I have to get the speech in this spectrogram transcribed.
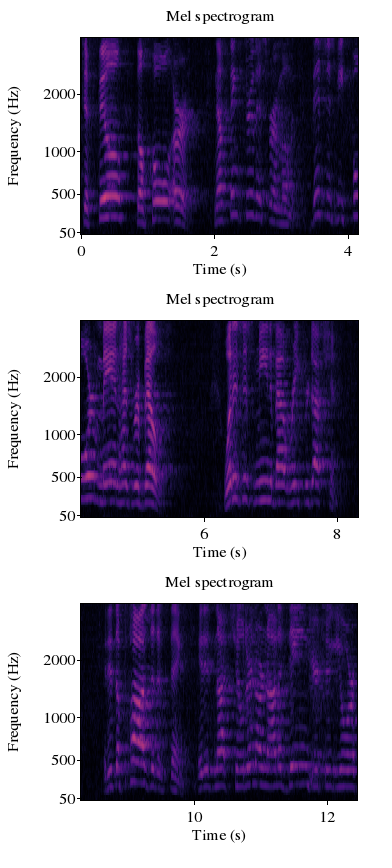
to fill the whole earth. Now, think through this for a moment. This is before man has rebelled. What does this mean about reproduction? It is a positive thing. It is not, children are not a danger to your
